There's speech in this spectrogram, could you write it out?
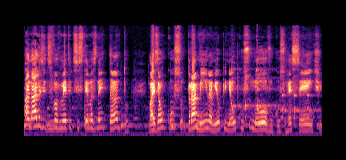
Análise e desenvolvimento de sistemas nem tanto, mas é um curso, para mim, na minha opinião, um curso novo, um curso recente.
